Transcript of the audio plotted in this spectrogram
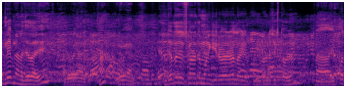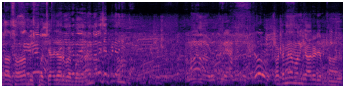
ఎట్లా చెప్పినా జత ఇది? ఇరవై ఆరు ఆ? ఇరవై ఆరు ಜೊತೆ చూసుకున్నైతే మనకి ఇరవై ఆరు వేలు ಆಗಿರ್ತಾನೆ ಟ್ವೆಂಟಿ ಸಿಕ್ಸ್ ತೌಸಂಡ್ ಇಪ್ಪತ್ತಾರು ಸಾವಿರ ಬಿಸ್ ಪಚ್ಚೆ ಹಜಾರ್ ರೂಪಾಯಿ ಬೋಲ್ರಿ కట్ట మీద మనకి ఆరేడు చెప్తాను అది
